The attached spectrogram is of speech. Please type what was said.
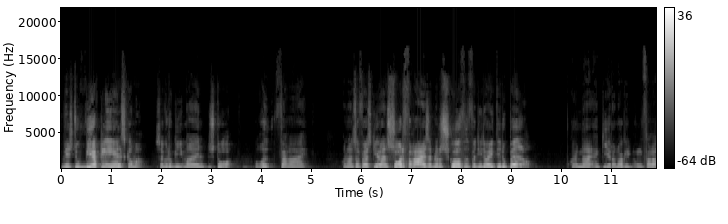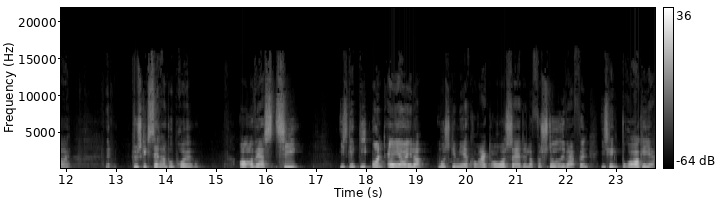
hvis du virkelig elsker mig, så vil du give mig en stor rød Ferrari. Og når han så først giver dig en sort Ferrari, så bliver du skuffet, fordi det var ikke det, du bad om. Og nej, han giver dig nok ikke nogen Ferrari. Du skal ikke sætte ham på prøve. Og, og vers 10, I skal ikke give ondt af jer, eller måske mere korrekt oversat, eller forstået i hvert fald, I skal ikke brokke jer,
